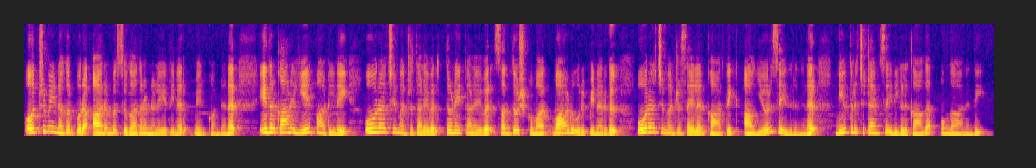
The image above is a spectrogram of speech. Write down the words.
ஒற்றுமை நகர்ப்புற ஆரம்ப சுகாதார நிலையத்தினர் மேற்கொண்டனர். இதற்கான ஏற்பாட்டினை ஊராட்சி மன்ற தலைவர் துணைத் தலைவர் சந்தோஷ்குமார் வார்டு உறுப்பினர்கள் ஊராட்சி மன்ற செயலர் கார்த்திக் ஆகியோர் செய்திருந்தனர். நியூ திருச்சி டைம் செய்திகளுக்காக உங்க ஆனந்தி.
